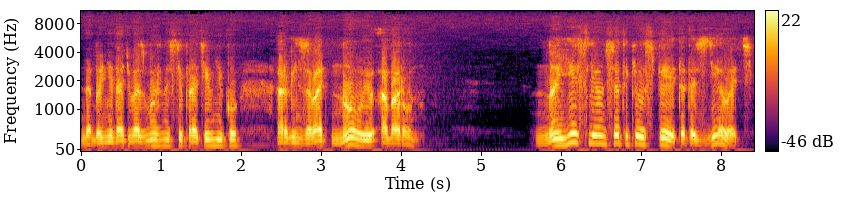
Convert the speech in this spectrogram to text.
дабы не дать возможности противнику организовать новую оборону. Но если он все-таки успеет это сделать,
